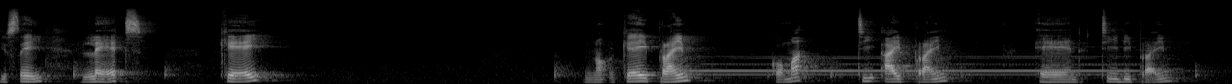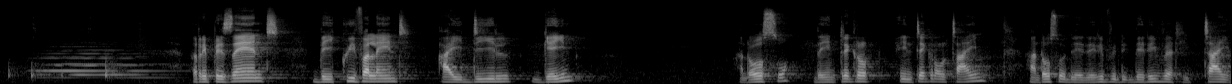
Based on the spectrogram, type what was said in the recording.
you say let k no, k prime comma ti prime and td prime represent the equivalent ideal gain and also the integral, integral time and also the derivative, time.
